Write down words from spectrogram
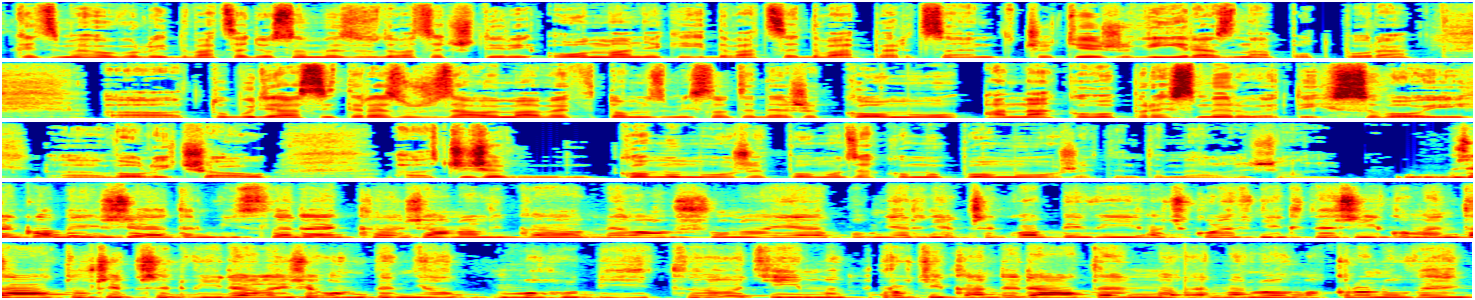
keď sme hovorili 28 versus 24, on má nejakých 22%, čo tiež výrazná podpora. Uh, tu bude asi teraz už zaujímavé v tom zmysle teda, že komu a na koho presmeruje tých svojich uh, voličov. Čiže komu môže pomôcť a komu pomôže tento Mélenchon? Řekla bych, že ten výsledek Žána Lika Melanchona je poměrně překvapivý, ačkoliv někteří komentátoři předvídali, že on by měl, mohl být tím protikandidátem Emmanuel Macronovi.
